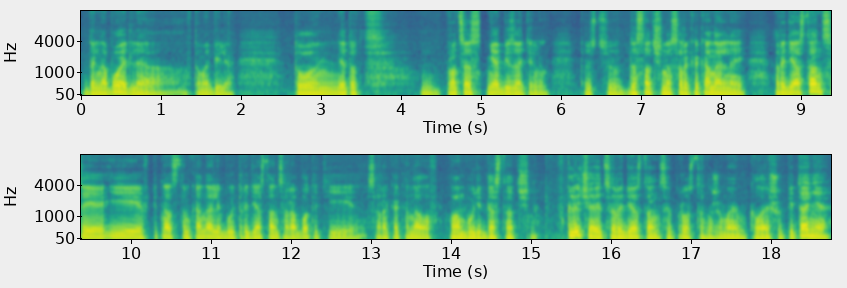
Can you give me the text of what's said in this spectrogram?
дальнобоя, для автомобиля, то этот процесс не обязателен. То есть достаточно 40-канальной радиостанции, и в 15 канале будет радиостанция работать, и 40 каналов вам будет достаточно. Включается радиостанция, просто нажимаем клавишу питания.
